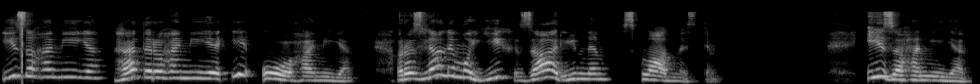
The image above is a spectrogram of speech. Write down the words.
ізогамія, гетерогамія і оогамія. Розглянемо їх за рівнем складності. Ізогамія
